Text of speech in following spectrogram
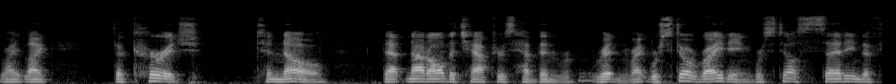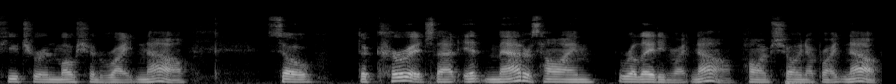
right? Like the courage to know that not all the chapters have been written, right? We're still writing, we're still setting the future in motion right now. So the courage that it matters how I'm relating right now, how I'm showing up right now,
